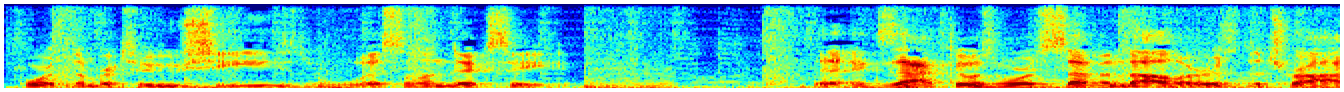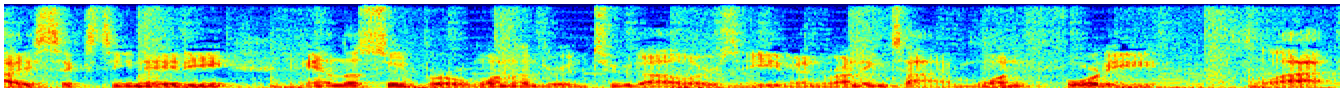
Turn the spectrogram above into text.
Fourth, number two, She's Whistling Dixie. The exacta was worth seven dollars. The try sixteen eighty, and the super one hundred two dollars even. Running time one forty flat.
